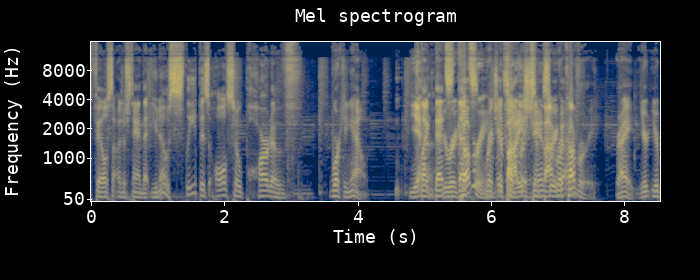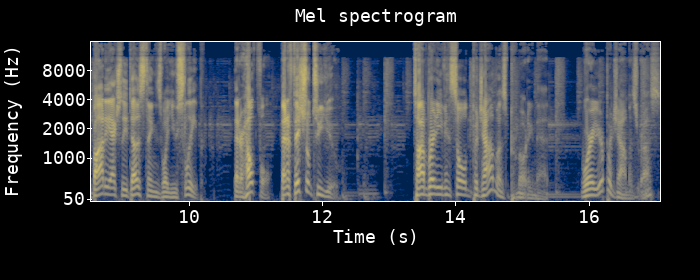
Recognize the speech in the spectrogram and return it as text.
fails to understand that, you know, sleep is also part of working out. Yeah, like that's your that's- recovery. Rick, your body's chance about to recover. recovery. Right. Your your body actually does things while you sleep that are helpful, beneficial to you. Tom Brady even sold pajamas promoting that. Where are your pajamas, Russ?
